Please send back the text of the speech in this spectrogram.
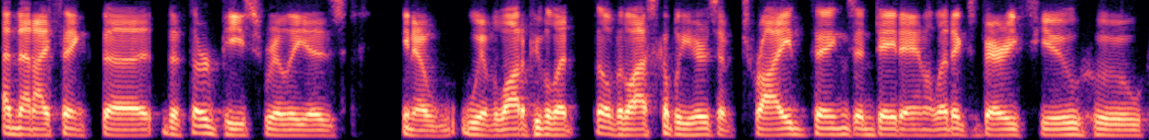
And then i think the the third piece really is you know we have a lot of people that over the last couple of years have tried things in data analytics. Very few who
